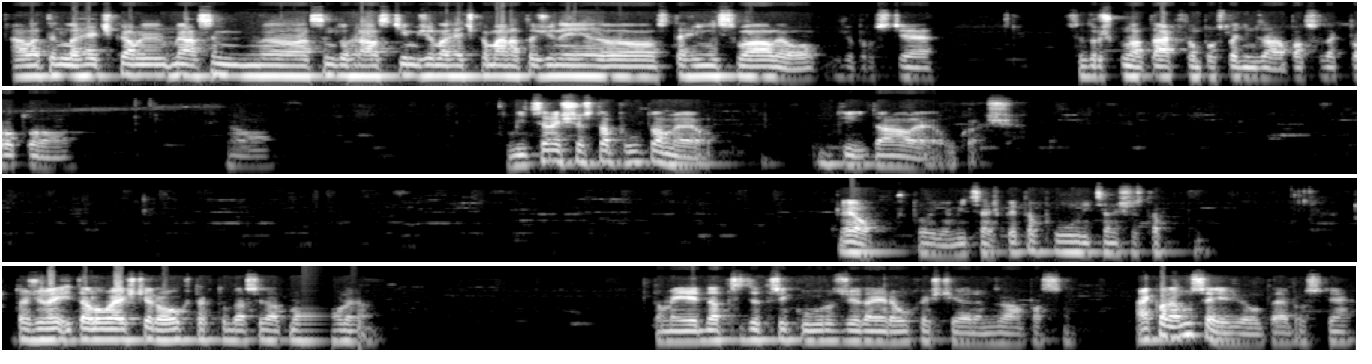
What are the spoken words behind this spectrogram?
ale ten lehečka, já jsem, já jsem to hrál s tím, že lehečka má natažený uh, stehní sval, jo, že prostě jsem trošku natáhl v tom posledním zápasu, tak proto, no. no. Více než 6,5 tam je, jo. Ty Itálie, ukaž. Jo, už to vidím, více než 5,5, více než 6,5. Takže ne Italové ještě rok, tak to by asi dát mohli. Tam je 1,33 kurz, že dají rouch ještě jeden zápas. A jako nemusí, že jo, to je prostě...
